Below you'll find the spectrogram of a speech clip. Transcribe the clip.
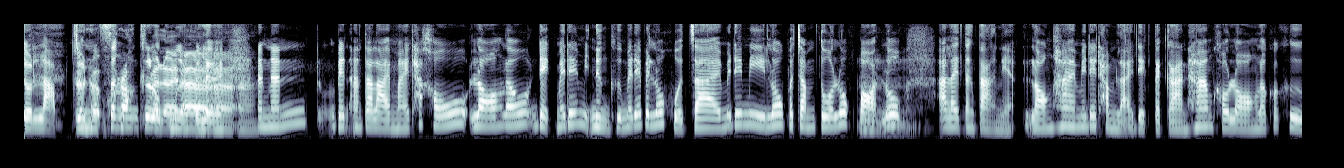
จนหลับจจนนแบบสงบครอกสลบเหมือดไปเลยไปเลยเออเออดังนั้นเป็นอันตรายไหมถ้าเขาร้องแล้วเด็กไม่ได้มีหนึ่งคือไม่ได้เป็นโรคหัวใจ ไม่ได้มีโรคประจำตัวโรคปอดอืมโรคอะไรต่างๆ เนี่ยร้องไห้ไม่ได้ทำร้ายเด็กแต่การห้ามเขาร้องแล้วก็คือ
